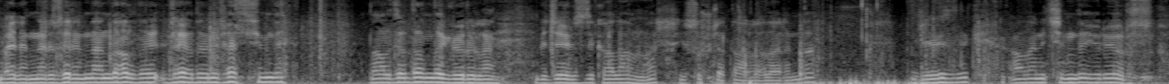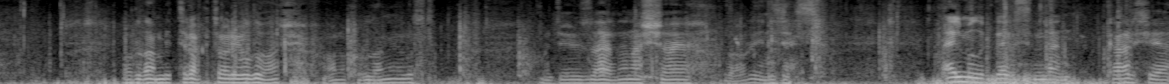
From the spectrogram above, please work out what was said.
Belenler üzerinden Dalca'ya döneceğiz şimdi. Dalca'dan da görülen bir cevizlik alan var Yusufça tarlalarında. Cevizlik alan içinde yürüyoruz. Buradan bir traktör yolu var. Onu kullanıyoruz. Bu cevizlerden aşağıya doğru ineceğiz. Elmalık derisinden karşıya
